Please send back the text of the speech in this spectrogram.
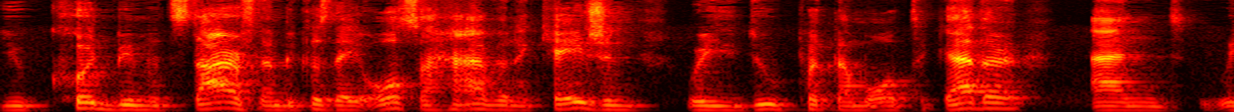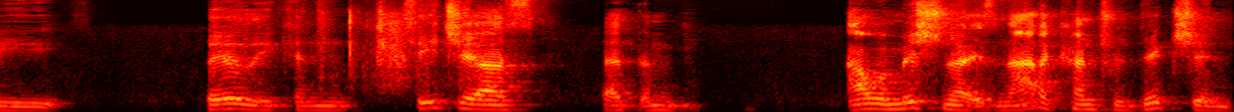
you could be mitzvah them because they also have an occasion where you do put them all together, and we clearly can teach us that the, our Mishnah is not a contradiction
